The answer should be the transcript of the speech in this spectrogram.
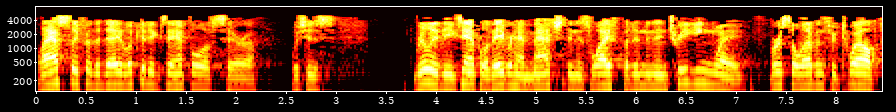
Lastly, for the day, look at example of Sarah, which is really the example of Abraham matched in his wife, but in an intriguing way. Verse 11 through 12.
